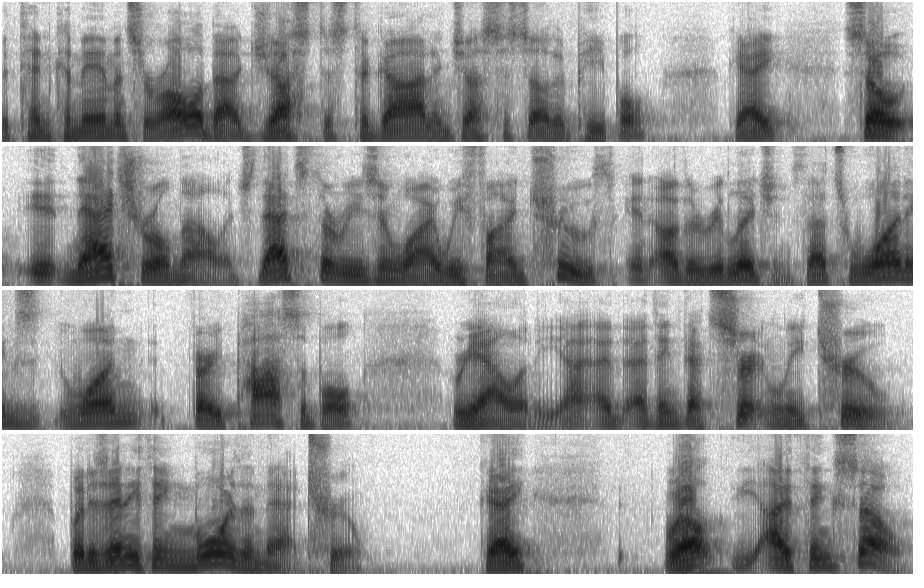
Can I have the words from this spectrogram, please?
The Ten Commandments are all about justice to God and justice to other people. Okay? So, it, natural knowledge, that's the reason why we find truth in other religions. That's one, ex- one very possible reality. I, I think that's certainly true. But is anything more than that true? Okay? Well, I think so.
